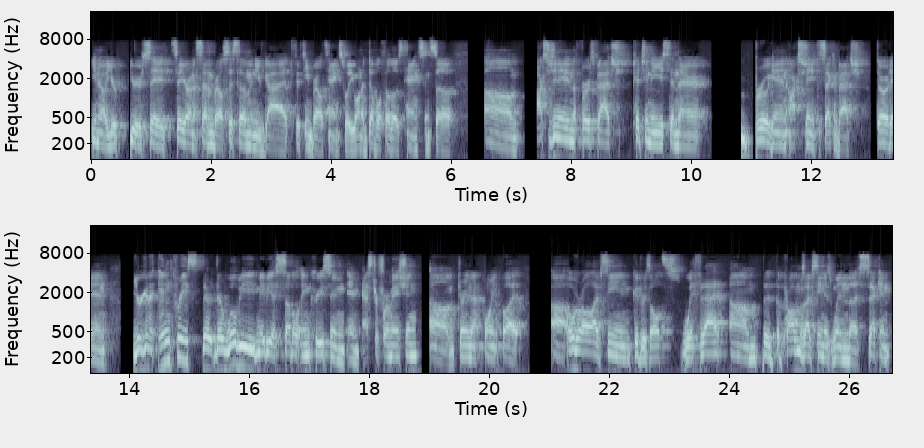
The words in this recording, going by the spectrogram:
you know you're you're say say you're on a seven barrel system and you've got 15 barrel tanks. Well, you want to double fill those tanks, and so um, oxygenating the first batch, pitching the yeast in there, brew again, oxygenate the second batch, throw it in. You're going to increase. There, there will be maybe a subtle increase in, in ester formation um, during that point, but uh, overall, I've seen good results with that. Um, the the problems I've seen is when the second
